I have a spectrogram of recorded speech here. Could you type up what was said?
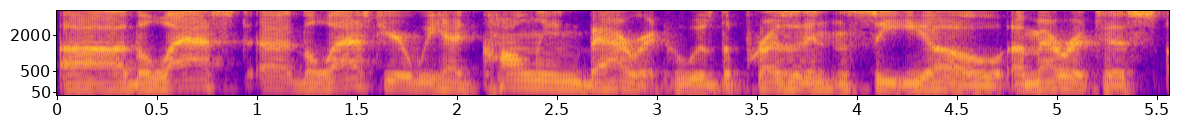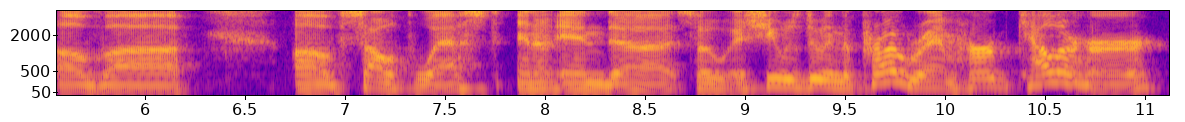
Uh, the last uh, the last year, we had Colleen Barrett, who was the president and CEO emeritus of uh, of Southwest, and and uh, so as she was doing the program, Herb Kelleher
